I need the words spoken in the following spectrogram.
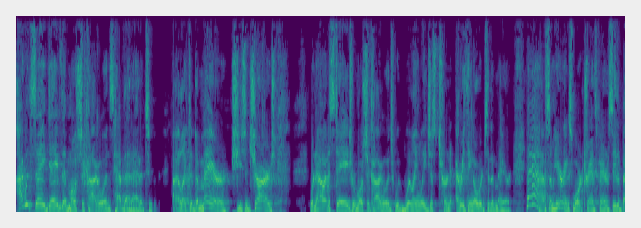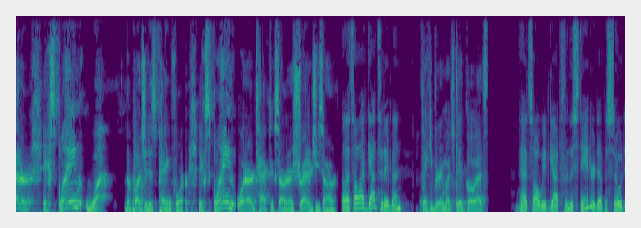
I would say, Dave, that most Chicagoans have that attitude. I elected the mayor. She's in charge. We're now at a stage where most Chicagoans would willingly just turn everything over to the mayor. Yeah, have some hearings. More transparency, the better. Explain what the budget is paying for. Explain what our tactics are and our strategies are. Well, that's all I've got today, Ben. Thank you very much, Dave Glowacz. That's all we've got for the standard episode.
